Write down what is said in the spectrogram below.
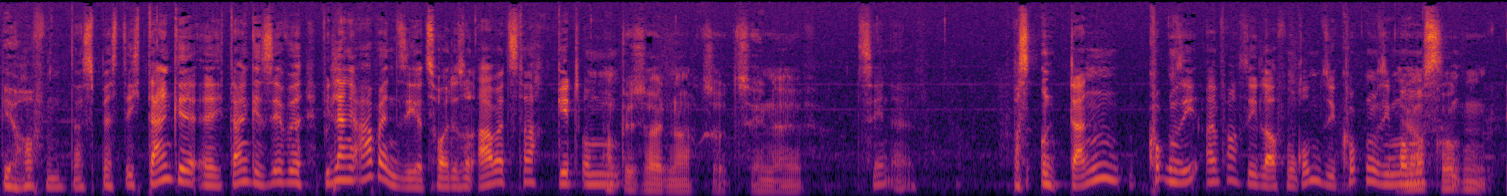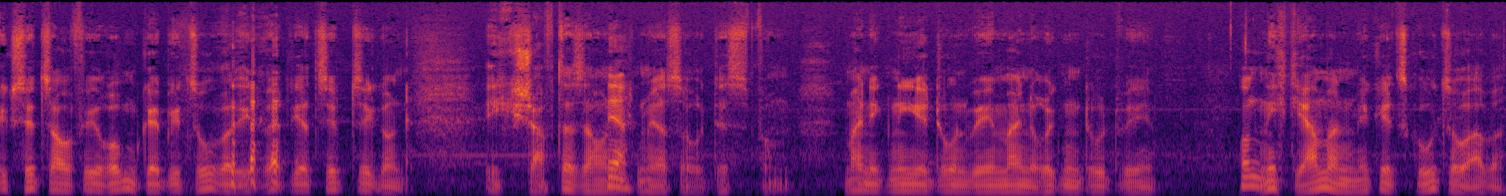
Wir hoffen das Beste. Ich danke, äh, ich danke sehr. Für, wie lange arbeiten Sie jetzt heute? So ein Arbeitstag geht um bis heute Nacht so 10, 11. 10, 11. Was, und dann gucken Sie einfach, Sie laufen rum, Sie gucken, Sie man Ja, muss. gucken. Ich sitze auch viel rum, gebe ich zu, weil ich werde jetzt 70 und ich schaffe das auch Ja. nicht mehr so. Das vom, meine Knie tun weh, mein Rücken tut weh. Und, Nicht jammern, mir geht's gut so, aber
